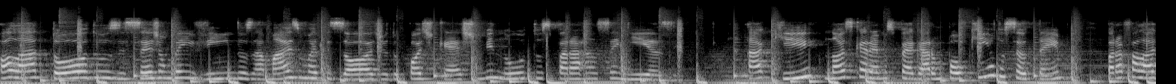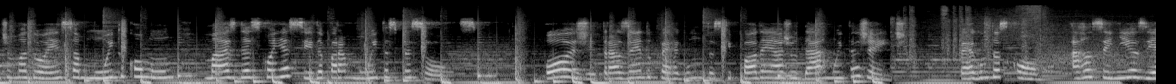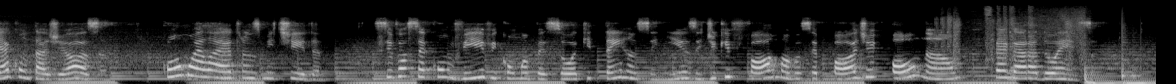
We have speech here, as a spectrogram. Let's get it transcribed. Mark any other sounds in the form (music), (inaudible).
Olá a todos e sejam bem-vindos a mais um episódio do podcast Minutos para a Hanseníase. Aqui nós queremos pegar um pouquinho do seu tempo para falar de uma doença muito comum, mas desconhecida para muitas pessoas. Hoje, trazendo perguntas que podem ajudar muita gente. Perguntas como: a hanseníase é contagiosa? Como ela é transmitida? Se você convive com uma pessoa que tem hanseníase, de que forma você pode ou não pegar a doença?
